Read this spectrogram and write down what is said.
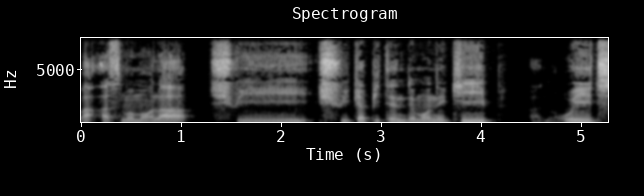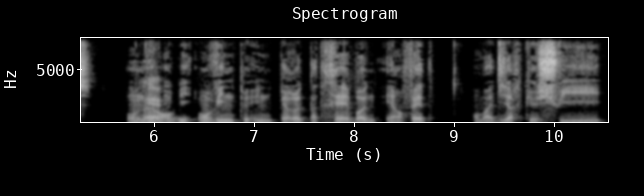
Bah, à ce moment-là, je suis, je suis capitaine de mon équipe à Norwich. On a envie, on vit une, période pas très bonne. Et en fait, on va dire que je suis,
